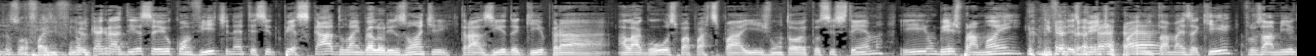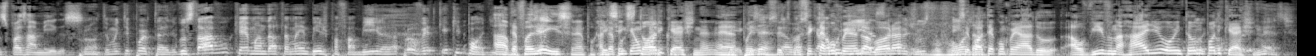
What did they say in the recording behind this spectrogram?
a pessoa faz em final. Eu que agradeço aí o convite, né? Ter sido pescado lá em Belo Horizonte, trazido aqui para Alagoas para participar aí junto ao ecossistema. E um beijo pra mãe. Infelizmente o pai não tá mais aqui. Pros amigos, pras amigas. Pronto, é muito importante. Gustavo, quer mandar também um beijo pra família? Aproveita que aqui pode. Ah, vou fazer isso, né? Porque, até porque é um podcast, né? É, pois é. Você, você que tá acompanhando um agora, você pode ter acompanhado ao vivo na rádio ou então ou no podcast, então no podcast. né?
